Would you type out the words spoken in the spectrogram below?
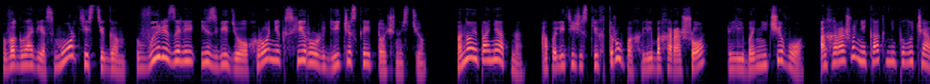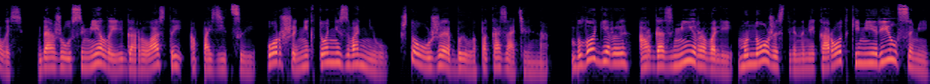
во главе с Мортистигом, вырезали из видеохроник с хирургической точностью. Оно и понятно, о политических трупах либо хорошо, либо ничего. А хорошо никак не получалось. Даже у смелой и горластой оппозиции. Орше никто не звонил, что уже было показательно. Блогеры оргазмировали множественными короткими рилсами.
